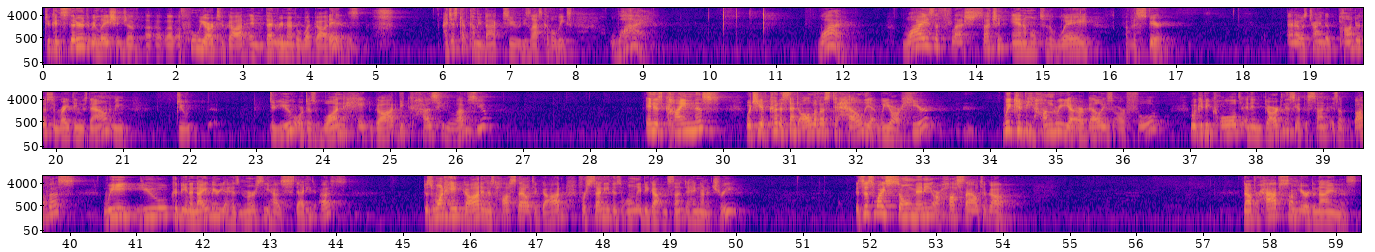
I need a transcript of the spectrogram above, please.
To consider the relationship of, uh, of, of, who we are to God and then remember what God is, I just kept coming back to these last couple weeks. Why? Why? Why is the flesh such an animal to the way of the spirit? And I was trying to ponder this and write things down. I mean, do, do you or does one hate God because he loves you? In his kindness, which he could have sent all of us to hell, yet we are here. We could be hungry, yet our bellies are full. We could be cold and in darkness, yet the sun is above us. We, you, could be in a nightmare, yet his mercy has steadied us. Does one hate God and is hostile to God for sending his only begotten Son to hang on a tree? Is this why so many are hostile to God? Now, perhaps some here are denying this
